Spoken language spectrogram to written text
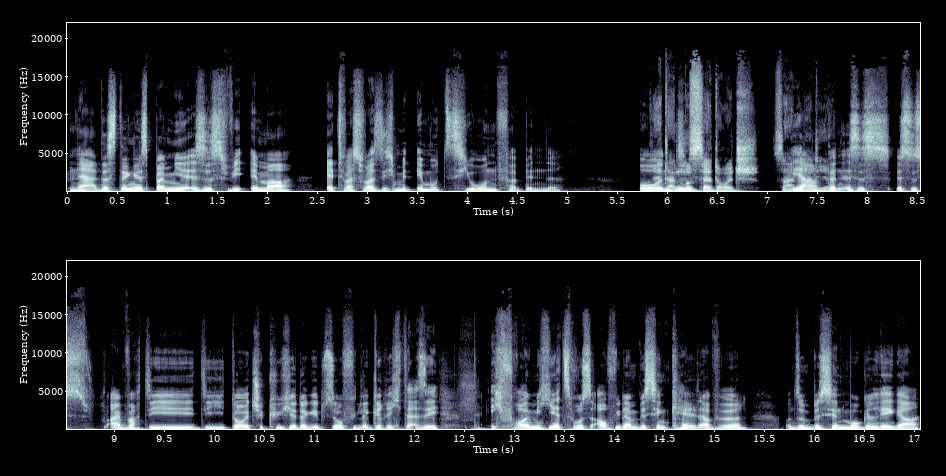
Ja, das Ding ist, bei mir ist es wie immer etwas, was ich mit Emotionen verbinde. Ja, Und dann muss es ja deutsch sein Ja, dann ist es, ist es einfach die, die deutsche Küche. Da gibt es so viele Gerichte. Also ich, ich freue mich jetzt, wo es auch wieder ein bisschen kälter wird und so ein bisschen muggeliger,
